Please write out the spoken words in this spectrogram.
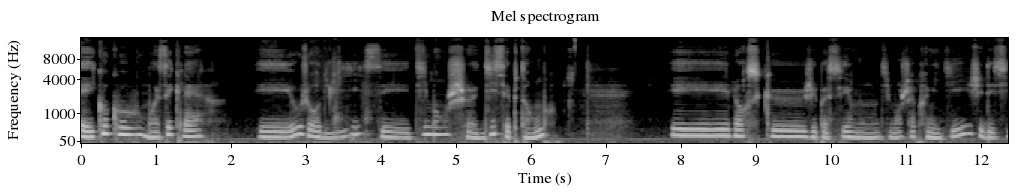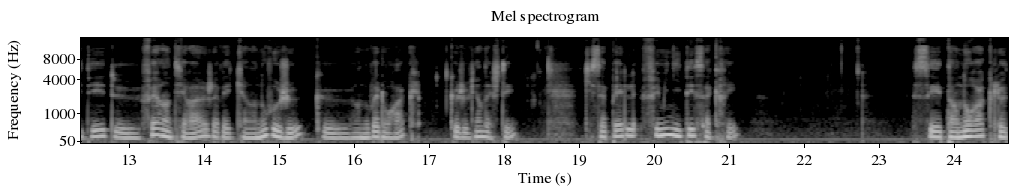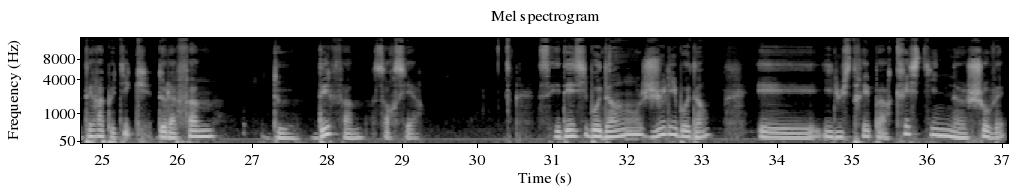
Hey coucou, moi c'est Claire. Et aujourd'hui c'est dimanche 10 septembre. Et lorsque j'ai passé mon dimanche après-midi j'ai décidé de faire un tirage avec un nouveau jeu, un nouvel oracle que je viens d'acheter qui s'appelle Féminité sacrée. C'est un oracle thérapeutique de la femme, de des femmes sorcières c'est Daisy Baudin, Julie Baudin et illustré par Christine Chauvet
